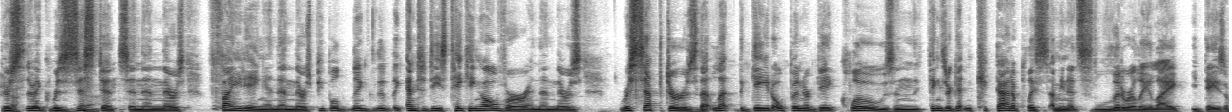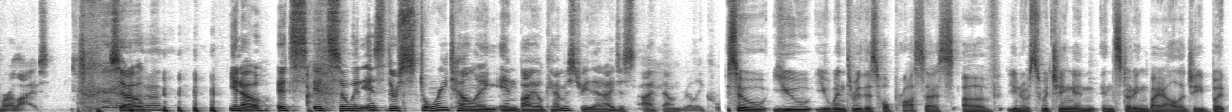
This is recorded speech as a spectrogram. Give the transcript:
there's yeah. like resistance, yeah. and then there's fighting, and then there's people like the, the, entities taking over, and then there's receptors that let the gate open or gate close, and things are getting kicked out of places. I mean, it's literally like days of our lives. So, you know, it's it's so it is there's storytelling in biochemistry that I just I found really cool. So you you went through this whole process of, you know, switching and, and studying biology, but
